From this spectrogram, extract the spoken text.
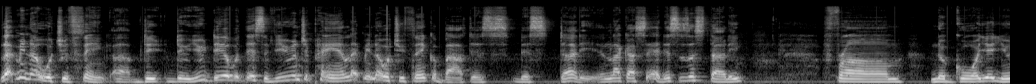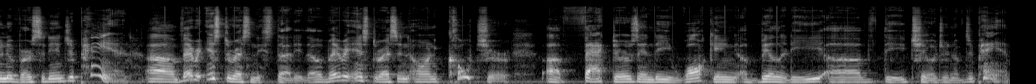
let me know what you think. Uh, do, do you deal with this? If you're in Japan, let me know what you think about this this study. And like I said, this is a study from Nagoya University in Japan. Uh, very interesting study, though. Very interesting on culture uh, factors and the walking ability of the children of Japan.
